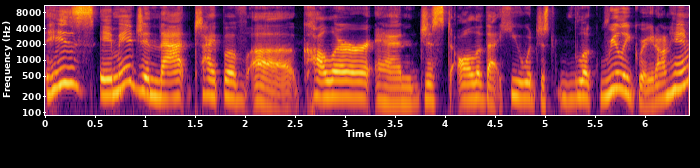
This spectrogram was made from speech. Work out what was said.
his image in that type of uh, color and just all of that hue would just look really great on him.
